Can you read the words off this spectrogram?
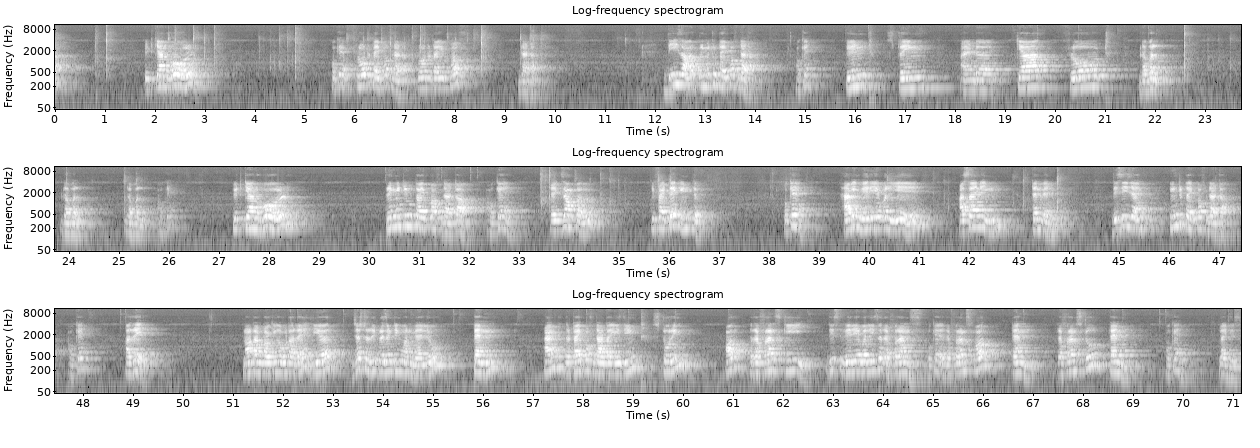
It can hold okay float type of data. Float type of data. These are primitive type of data okay. Int string and uh, float double? Double. Double. Okay. It can hold primitive type of data. Okay. Example if i take int okay having variable a assigning 10 value. This is an int type of data okay? Array. Not i am talking about array. Here just representing one value 10 and the type of data is int storing or reference key. This variable is a reference. Okay? Reference for 10 reference to 10 okay? Like this.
